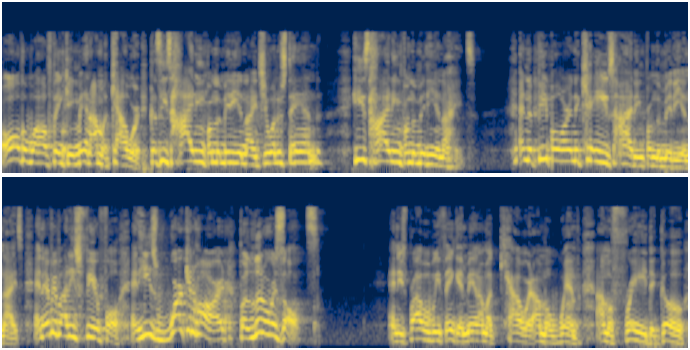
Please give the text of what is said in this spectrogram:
all the while thinking, man, I'm a coward because he's hiding from the Midianites. You understand? He's hiding from the Midianites. And the people are in the caves hiding from the Midianites. And everybody's fearful. And he's working hard for little results. And he's probably thinking, man, I'm a coward. I'm a wimp. I'm afraid to go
